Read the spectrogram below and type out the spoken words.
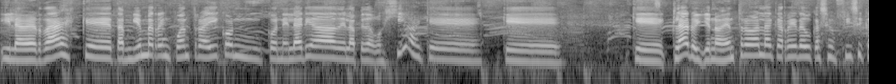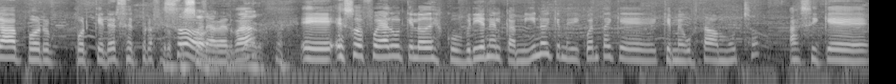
Y la verdad es que también me reencuentro ahí con, con el área de la pedagogía, que, que, que, claro, yo no entro a la carrera de educación física por, por querer ser profesora, Profesora, ¿verdad? claro. Eh, eso fue algo que lo descubrí en el camino y que me di cuenta que, que me gustaba mucho. Así que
